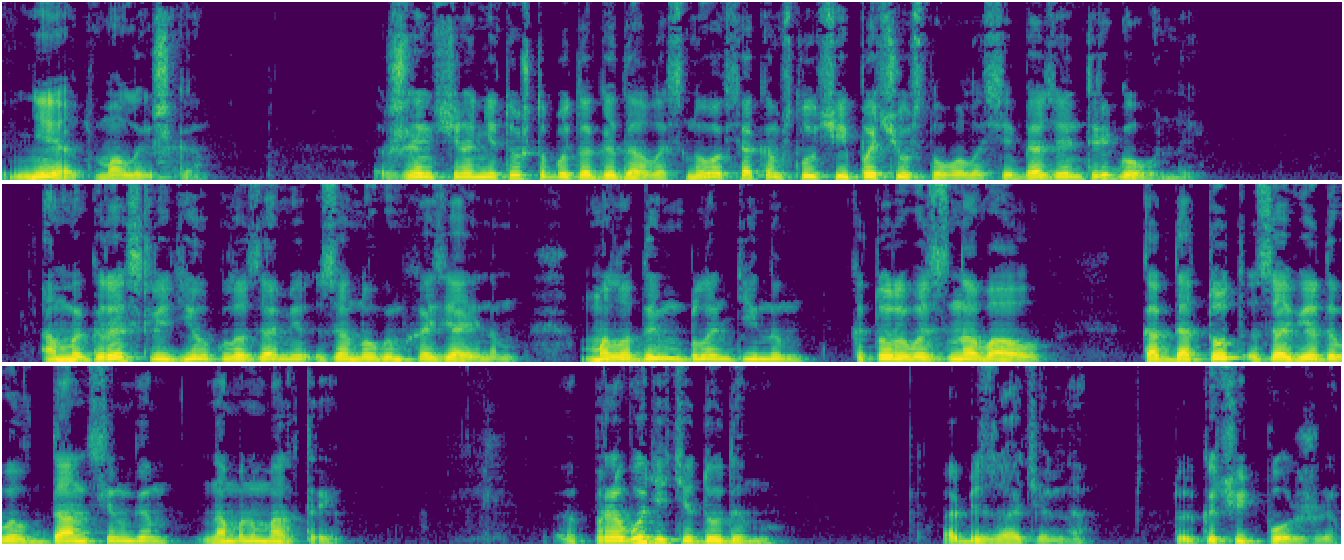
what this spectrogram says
Нет, малышка. Женщина не то чтобы догадалась, но во всяком случае почувствовала себя заинтригованной. А Мегре следил глазами за новым хозяином, молодым блондином, которого знавал, когда тот заведовал дансингом на Монмартре. Проводите до дому? Обязательно. Только чуть позже.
